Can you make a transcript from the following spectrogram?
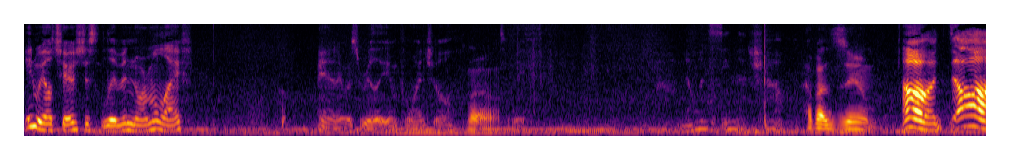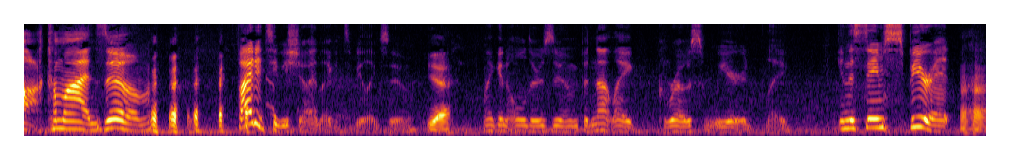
in wheelchairs just living normal life. And it was really influential Whoa. to me. No one's seen that show. How about Zoom? Oh, oh, come on, Zoom. if I had a TV show, I'd like it to be like Zoom, Yeah. like an older Zoom, but not like gross, weird, like in the same spirit Uh huh.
